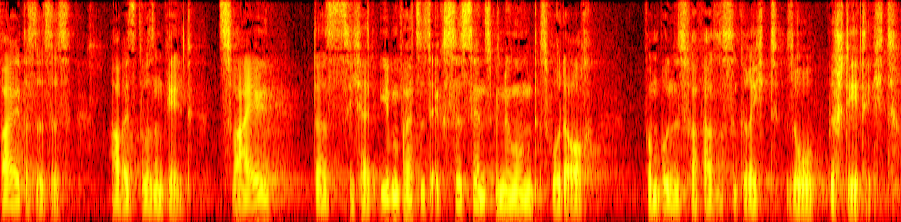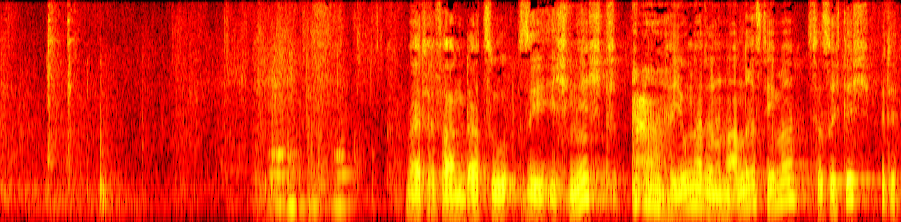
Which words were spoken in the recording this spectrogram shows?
II, das ist das Arbeitslosengeld II. Das sichert ebenfalls das Existenzminimum. Das wurde auch vom Bundesverfassungsgericht so bestätigt. Weitere Fragen dazu sehe ich nicht. Herr Jung hatte noch ein anderes Thema. Ist das richtig? Bitte.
